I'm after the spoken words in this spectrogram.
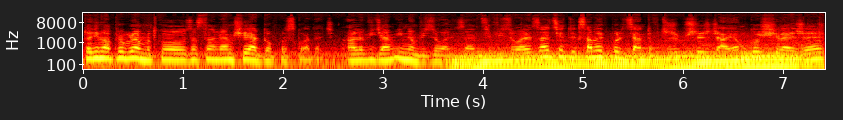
to nie ma problemu, tylko zastanawiałem się, jak go poskładać. Ale widziałem inną wizualizację. Wizualizację tych samych policjantów, którzy przyjeżdżają, gość leży,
